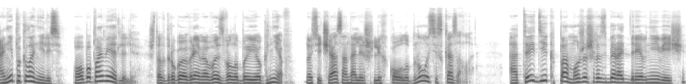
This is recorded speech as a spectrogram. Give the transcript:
Они поклонились, оба помедлили, что в другое время вызвало бы ее гнев, но сейчас она лишь легко улыбнулась и сказала, «А ты, Дик, поможешь разбирать древние вещи.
